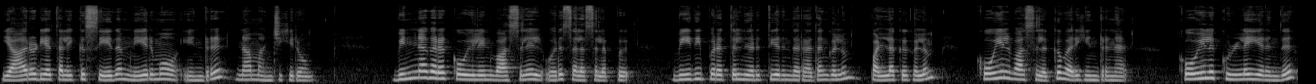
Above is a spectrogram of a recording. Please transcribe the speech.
யாருடைய தலைக்கு சேதம் நேருமோ என்று நாம் அஞ்சுகிறோம். விண்ணகர கோயிலின் வாசலில் ஒரு சலசலப்பு. வீதிப்புறத்தில் நிறுத்தியிருந்த ரதங்களும் பல்லக்குகளும் கோயில் வாசலுக்கு வருகின்றன. கோயிலுக்குள்ளே இருந்து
